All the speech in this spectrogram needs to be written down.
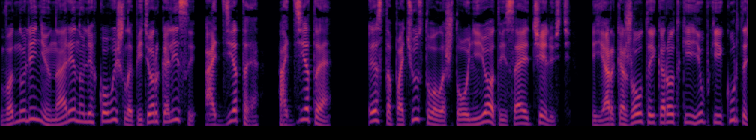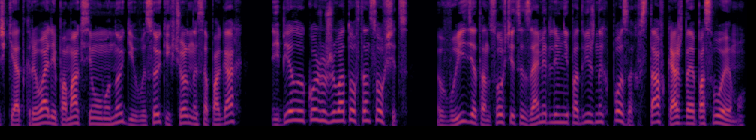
в одну линию на арену легко вышла пятерка лисы, одетая, одетая. Эста почувствовала, что у нее отвисает челюсть. Ярко-желтые короткие юбки и курточки открывали по максимуму ноги в высоких черных сапогах и белую кожу животов танцовщиц. Выйдя, танцовщицы замерли в неподвижных позах, встав каждая по-своему.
